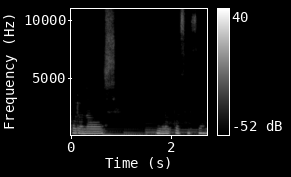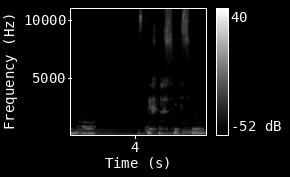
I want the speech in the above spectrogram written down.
por unos minutos haciendo este ejercicio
